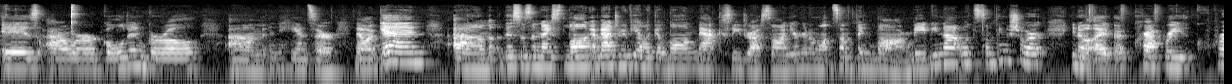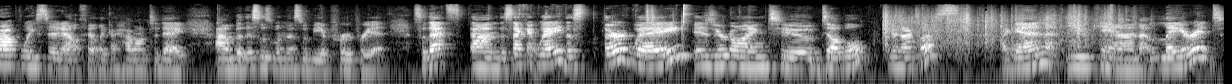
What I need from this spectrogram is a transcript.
is our Golden Girl um, enhancer. Now again, um, this is a nice long, imagine if you had like a long maxi dress on, you're going to want something long. Maybe not with something short, you know, a, a crop, crop waisted outfit like I have on today um, but this is when this would be appropriate. So that's um, the second way. The third way is you're going to double your necklace. Again, you can layer it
